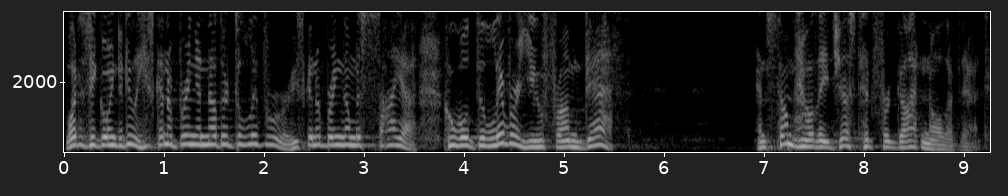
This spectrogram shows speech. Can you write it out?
What is he going to do? He's going to bring another deliverer. He's going to bring the Messiah who will deliver you from death. And somehow they just had forgotten all of that.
